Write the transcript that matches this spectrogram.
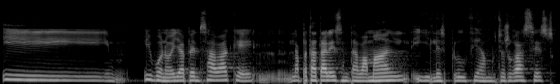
y, bueno, ella pensaba que la patata le sentaba mal y les producía muchos gases.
